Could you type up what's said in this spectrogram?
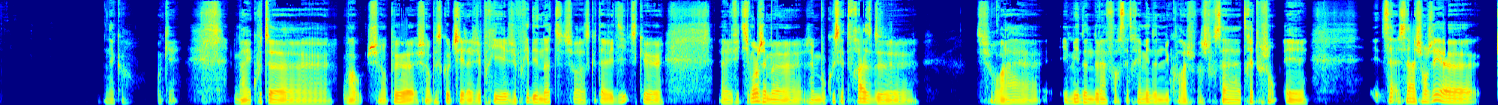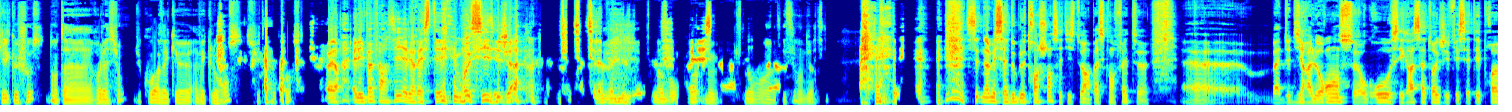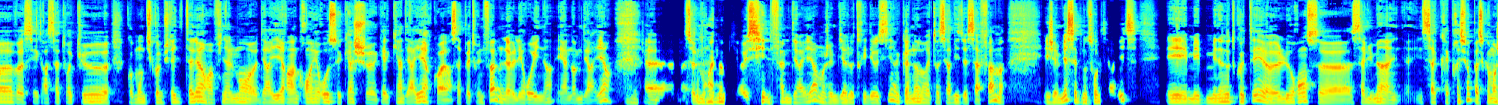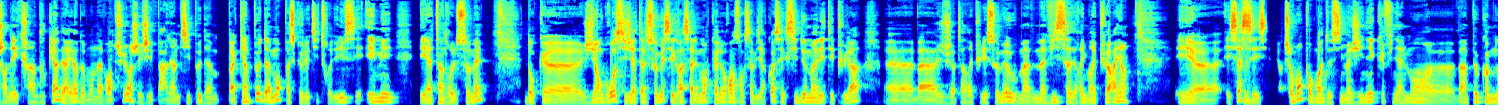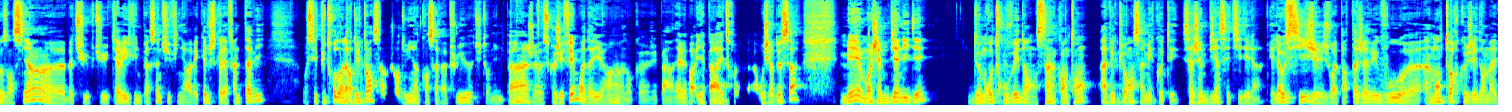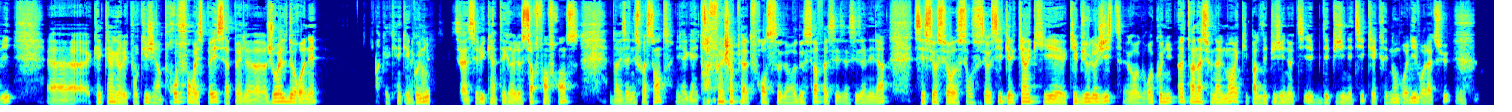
D'accord. Ok. Bah écoute, euh, waouh, je suis un peu, je suis un peu scotché là. J'ai pris, pris des notes sur ce que tu avais dit parce que euh, effectivement, j'aime, j'aime beaucoup cette phrase de sur voilà aimer donne de la force, être aimé donne du courage. Enfin, je trouve ça très touchant et, ça, ça, a changé euh, quelque chose dans ta relation, du coup, avec euh, avec Laurence suite à cette course? Alors, elle est pas partie, elle est restée. Moi aussi déjà. c'est la bonne nouvelle. C'est un bon point. ça s'est endurci. non mais c'est à double tranchant cette histoire parce qu'en fait euh, bah, de dire à Laurence, en gros, c'est grâce à toi que j'ai fait cette épreuve, c'est grâce à toi que, comme on dit, comme tu l'as dit tout à l'heure, finalement, derrière un grand héros se cache quelqu'un derrière, quoi. Alors ça peut être une femme, l'héroïne, hein, et un homme derrière. Euh, pas seulement un homme qui a réussi, une femme derrière. Moi, j'aime bien l'autre idée aussi, hein, qu'un homme est au service de sa femme. Et j'aime bien cette notion de service. Et mais, mais d'un autre côté, euh, Laurence, euh, ça lui met une sacrée pression parce que moi, j'en ai écrit un bouquin derrière de mon aventure. J'ai parlé un petit peu d'amour, pas qu'un peu d'amour, parce que le titre du livre, c'est Aimer et atteindre le sommet. Donc, euh, j'ai en gros, si j'atteins le sommet, c'est grâce à l'amour qu'a Laurence. Donc, ça veut dire quoi? C'est que si demain elle était plus là, euh, bah, j'atteindrais plus les sommets ou ma, ma vie, ça rimerait plus à rien. Et, euh, et ça, mmh. c'est perturbant pour moi de s'imaginer que finalement, euh, bah, un peu comme nos anciens, euh, bah, tu, tu es avec une personne, tu finiras avec elle jusqu'à la fin de ta vie. C'est plus trop dans l'air du mmh. temps, ça aujourd'hui. Hein, quand ça va plus, tu tournes une page. Ce que j'ai fait moi d'ailleurs. Hein, donc, j'ai pas, il n'y a pas à mmh. être à rougir de ça. Mais moi, j'aime bien l'idée de me retrouver dans 50 ans avec Laurence à mes côtés. Ça, j'aime bien cette idée-là. Et là aussi, je voudrais partager avec vous un mentor que j'ai dans ma vie, euh, quelqu'un avec pour qui j'ai un profond respect. Il s'appelle Joël de René quelqu'un qui est connu. C'est lui qui a intégré le surf en France dans les années 60. Il a gagné trois fois le championnat de France de, surf à ces, ces années-là. C'est sur, sur, c'est aussi quelqu'un qui est, qui est biologiste, reconnu internationalement et qui parle d'épigénétique, qui a écrit de nombreux livres là-dessus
